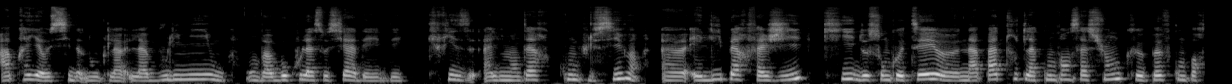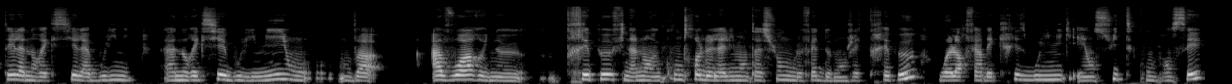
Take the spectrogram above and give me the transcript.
Après, il y a aussi donc la, boulimie, où on va beaucoup l'associer à des, crises alimentaires compulsives euh, et l'hyperphagie qui de son côté euh, n'a pas toute la compensation que peuvent comporter l'anorexie et la boulimie. Anorexie et boulimie, on, va avoir une très peu finalement un contrôle de l'alimentation ou le fait de manger très peu ou alors faire des crises boulimiques et ensuite compenser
